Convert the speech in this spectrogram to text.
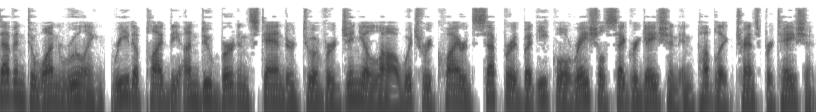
7–1 ruling, Reed applied the undue burden standard to a Virginia law which required separate but equal racial segregation in public transportation.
